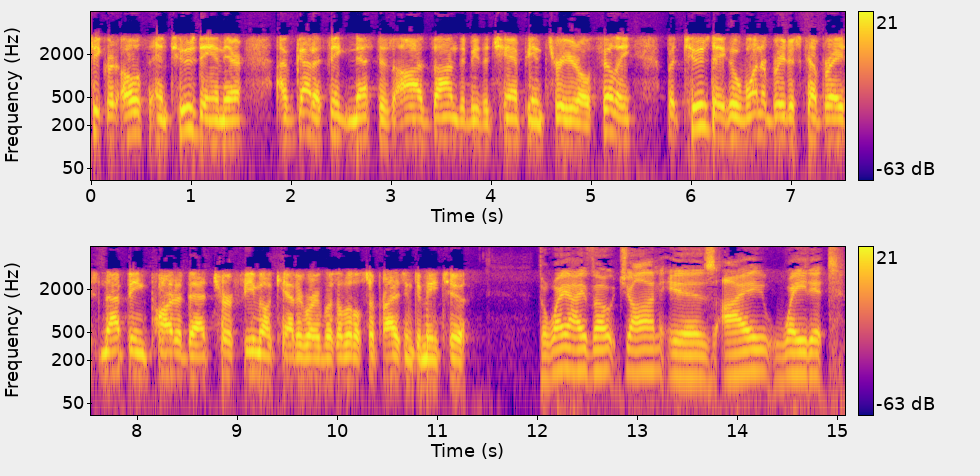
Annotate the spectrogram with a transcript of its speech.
Secret Oath, and Tuesday in there. I've got to think Nest is odds on to be the champion three-year-old filly. But Tuesday, who won a Breeders' Cup race, not being part of that turf female category was a little surprising to me too. The way I vote, John, is I weight it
